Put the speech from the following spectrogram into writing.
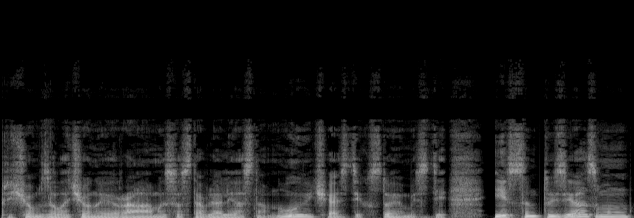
причем золоченые рамы составляли основную часть их стоимости, и с энтузиазмом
